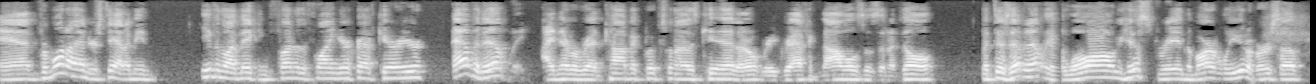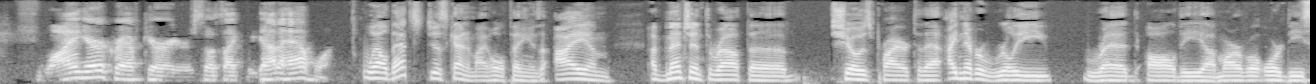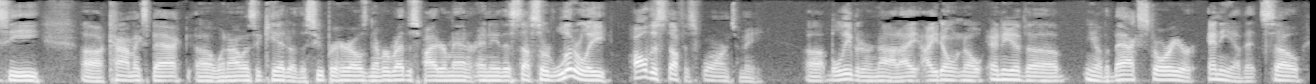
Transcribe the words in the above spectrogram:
And from what I understand, I mean, even though I'm making fun of the flying aircraft carrier, evidently, I never read comic books when I was a kid. I don't read graphic novels as an adult. But there's evidently a long history in the Marvel universe of flying aircraft carriers. So it's like, we gotta have one. Well, that's just kind of my whole thing. Is I am. I've mentioned throughout the shows prior to that, I never really read all the uh, Marvel or DC uh, comics back uh, when I was a kid, or the superheroes. Never read the Spider-Man or any of this stuff. So literally, all this stuff is foreign to me. Uh, believe it or not, I, I don't know any of the you know the backstory or any of it. So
